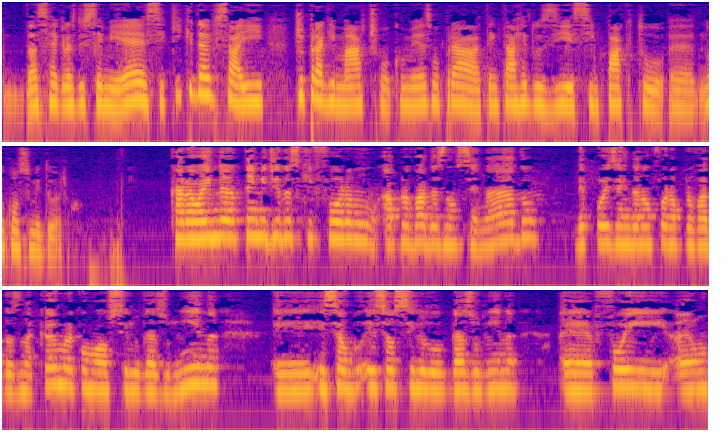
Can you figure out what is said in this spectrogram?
das regras do ICMS, o que, que deve sair de pragmático mesmo para tentar reduzir esse impacto é, no consumidor? Carol, ainda tem medidas que foram aprovadas no Senado, depois ainda não foram aprovadas na Câmara, como o auxílio gasolina. Esse, esse auxílio gasolina é, foi, é um,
